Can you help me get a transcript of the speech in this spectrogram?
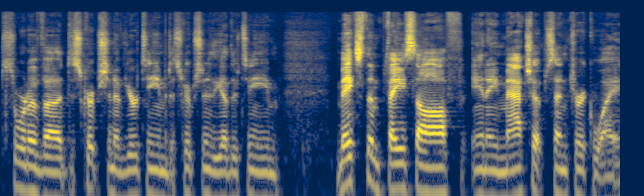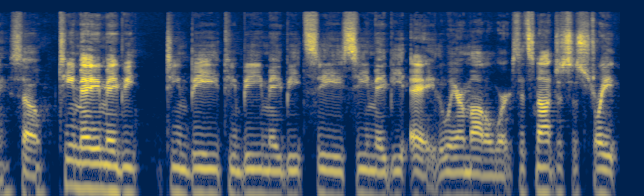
sort of a description of your team, a description of the other team, makes them face off in a matchup centric way. So team A may beat team B, team B may beat C, C may beat A, the way our model works. It's not just a straight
